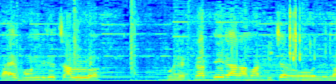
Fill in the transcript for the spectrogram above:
ভাই ফোন দিতে চালু ল। বুলেট আর আমার বিচার হব বলে ল।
